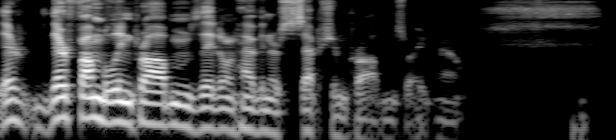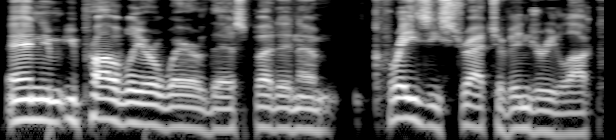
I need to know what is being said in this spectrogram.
they're they're fumbling problems. They don't have interception problems right now. And you, you probably are aware of this, but in a crazy stretch of injury luck,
